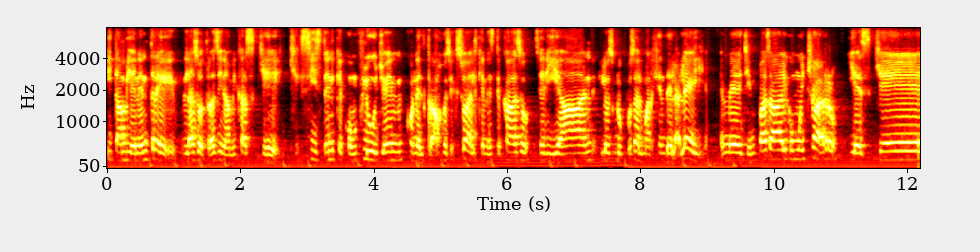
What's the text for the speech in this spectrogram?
y también entre las otras dinámicas que, que existen y que confluyen con el trabajo sexual, que en este caso serían los grupos al margen de la ley. En Medellín pasa algo muy charro y es que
